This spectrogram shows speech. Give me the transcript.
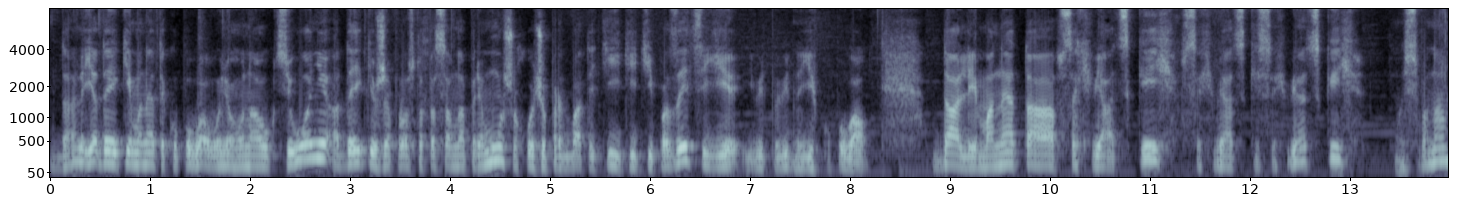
Далі я деякі монети купував у нього на аукціоні, а деякі вже просто писав напряму, що хочу придбати ті і ті ті позиції, і відповідно їх купував. Далі монета Всехвятський. Всехвятський, Всехвятський. Ось вона.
